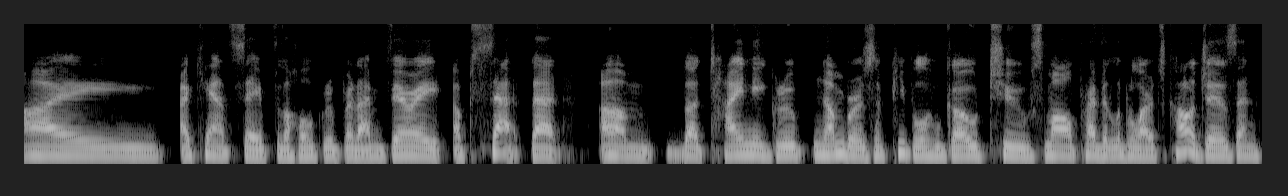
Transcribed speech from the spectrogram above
I I can't say for the whole group, but I'm very upset that um, the tiny group numbers of people who go to small private liberal arts colleges and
